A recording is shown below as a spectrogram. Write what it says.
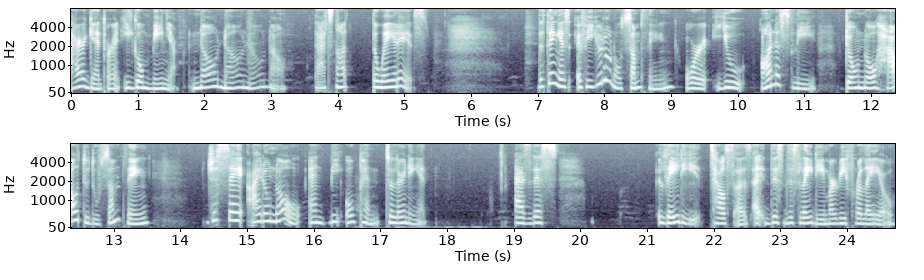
arrogant or an egomaniac. No, no, no, no. That's not the way it is. The thing is, if you don't know something or you honestly don't know how to do something, just say, I don't know, and be open to learning it. As this lady tells us uh, this this lady Marie Forleo.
